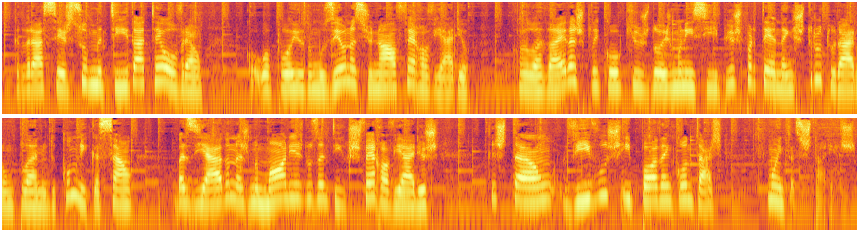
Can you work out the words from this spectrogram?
que deverá ser submetida até ao verão com o apoio do Museu Nacional Ferroviário. Rui explicou que os dois municípios pretendem estruturar um plano de comunicação baseado nas memórias dos antigos ferroviários que estão vivos e podem contar muitas histórias.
